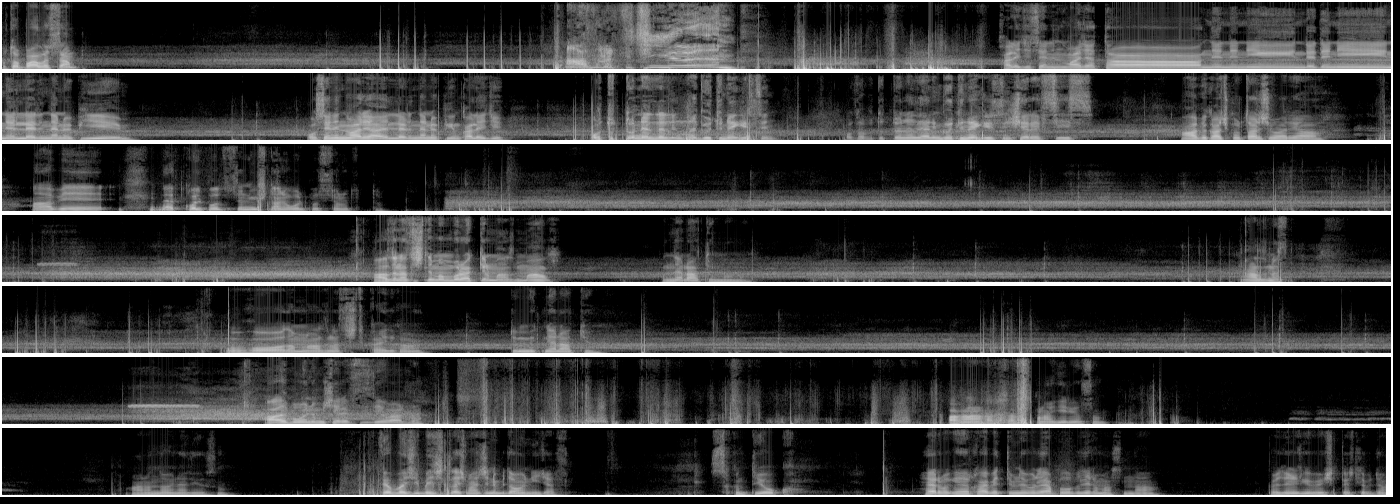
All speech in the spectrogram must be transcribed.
Bu topu alırsam. Sıçayım. Kaleci senin var ya ta nenenin dedenin ellerinden öpeyim. O senin var ya ellerinden öpeyim kaleci. O tuttuğun ellerin ta götüne girsin. O topu tuttuğun ellerin götüne girsin şerefsiz. Abi kaç kurtarışı var ya. Abi net gol pozisyonu 3 tane gol pozisyonu tuttu. Ağzına sıçtın mı Burak Yılmaz mal. Nereye atıyorum lan ben? Ağzına Oho adamın ağzına sıçtık kaydık ama. Dümbük nereye atıyorum? Abi bu oyunun bir şerefsizliği vardı. Bakın arkadaşlar buna giriyorsun. Anında oyna diyorsun. Ve başı Beşiktaş maçını bir daha oynayacağız. Sıkıntı yok. Her her kaybettiğimde böyle yapılabilirim aslında. Gördüğünüz gibi Beşiktaş'la bir daha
